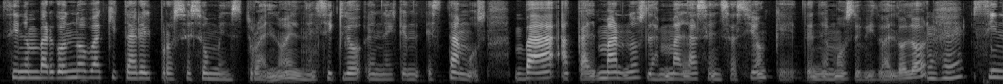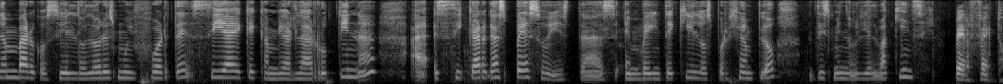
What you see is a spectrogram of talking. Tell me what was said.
sin embargo no va a quitar el proceso menstrual, ¿no? En el ciclo en el que estamos, va a calmarnos la mala sensación que tenemos debido al dolor. Sin embargo, si el dolor es muy fuerte, sí hay que cambiar la rutina. Ah, Si cargas peso y estás en 20 kilos, por ejemplo, disminúyelo a 15. Perfecto.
